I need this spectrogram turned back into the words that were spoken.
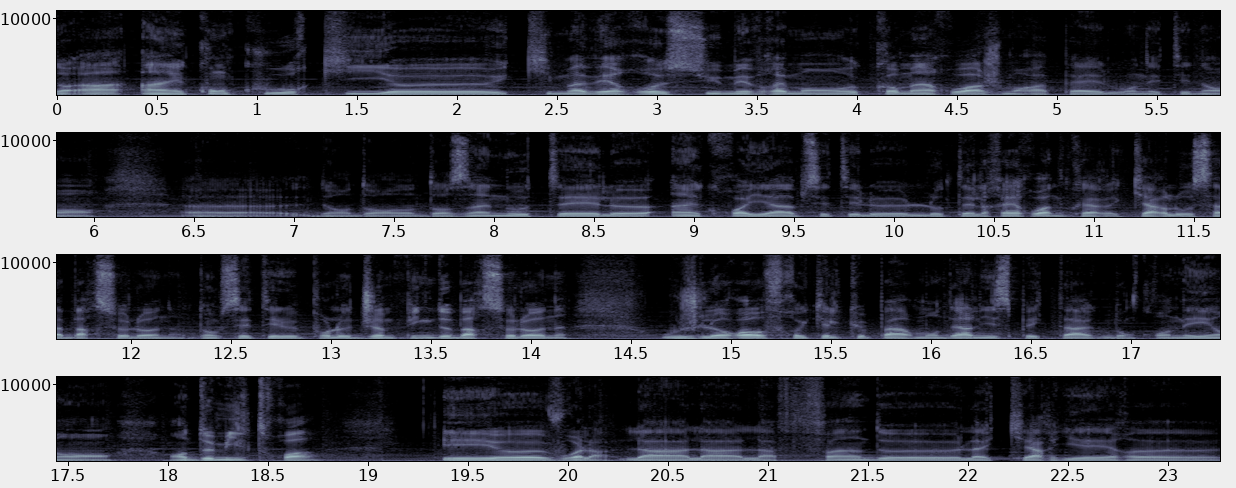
à, un concours qui, qui m'avait reçu, mais vraiment comme un roi, je m'en rappelle, où on était dans, dans, dans, un hôtel incroyable. C'était l'hôtel Rey Juan Carlos à Barcelone. Donc c'était pour le jumping de Barcelone, où je leur offre quelque part mon dernier spectacle. Donc on est en, en 2003. Et euh, voilà, la, fin de la carrière euh,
